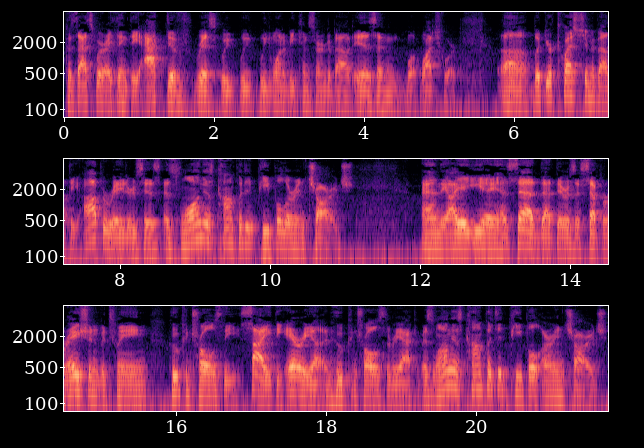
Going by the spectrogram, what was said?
because that's where I think the active risk we, we, we want to be concerned about is and what watch for. Uh, but your question about the operators is as long as competent people are in charge, and the IAEA has said that there is a separation between who controls the site, the area, and who controls the reactor. As long as competent people are in charge,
